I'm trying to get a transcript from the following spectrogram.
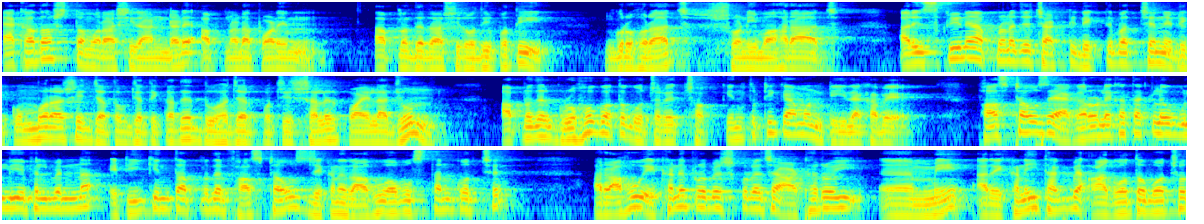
একাদশতম রাশির আন্ডারে আপনারা পড়েন। আপনাদের রাশির অধিপতি গ্রহরাজ শনি মহারাজ। আর স্ক্রিনে আপনারা যে চারটি দেখতে পাচ্ছেন, এটি কুম্ভ রাশির জাতক জাতিকাদের দু হাজার পঁচিশ সালের পয়লা জুন। আপনাদের গ্রহগত গোচরের ছক কিন্তু ঠিক এমনটিই দেখাবে। ফার্স্ট হাউসে এগারো লেখা থাকলেও গুলিয়ে ফেলবেন না, এটিই কিন্তু আপনাদের ফার্স্ট হাউস যেখানে রাহু অবস্থান করছে। আর রাহু এখানে প্রবেশ করেছে আঠেরোই মে, আর এখানেই থাকবে আগত বছর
